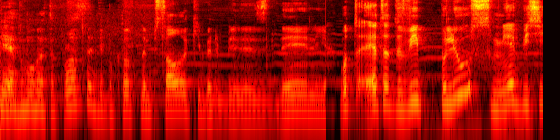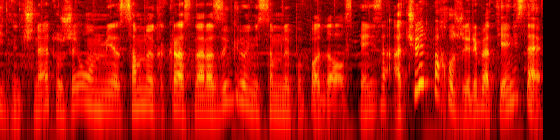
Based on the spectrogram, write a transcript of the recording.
Я думал, это просто, типа, кто-то написал кибербезделье. Вот этот VIP плюс мне бесить начинает уже. Он мне со мной как раз на разыгрывании со мной попадался. Я не знаю. А что это похоже, ребят? Я не знаю.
